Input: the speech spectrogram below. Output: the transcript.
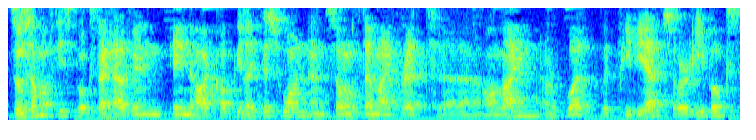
So some of these books I have in, in hard copy like this one, and some of them I've read uh, online or well with PDFs or ebooks.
